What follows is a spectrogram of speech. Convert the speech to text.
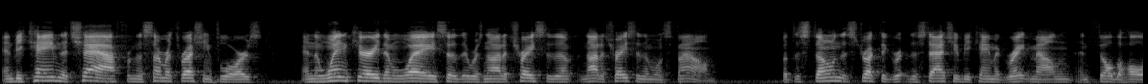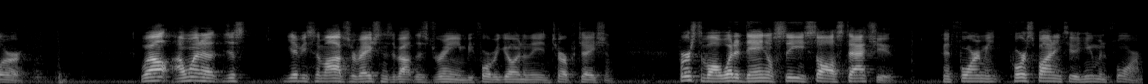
and became the chaff from the summer threshing floors, and the wind carried them away so that there was not a trace of them not a trace of them was found. But the stone that struck the, the statue became a great mountain and filled the whole earth. Well, I want to just give you some observations about this dream before we go into the interpretation. First of all, what did Daniel see? He saw a statue conforming, corresponding to a human form.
